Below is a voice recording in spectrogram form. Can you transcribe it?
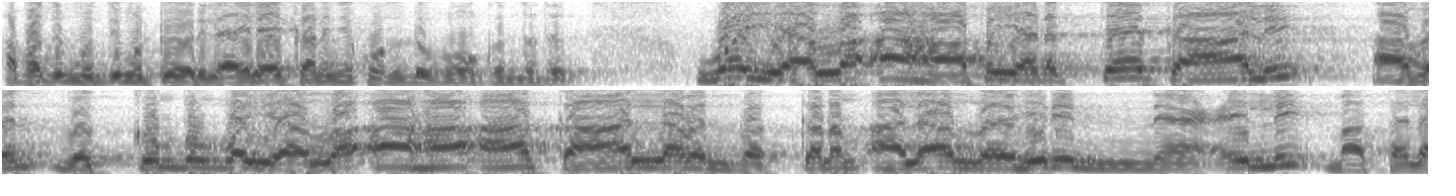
അപ്പൊ അത് ബുദ്ധിമുട്ട് വരില്ല. അതിലേക്കാണ് ഇനി കൊണ്ടുപോകുന്നത്. അപ്പൊ ഇടത്തെ കാൽ അവൻ വെക്കുമ്പോ വയ്യല ആഹ ആ കാലിൽ അവൻ വെക്കണം. അല ലഹിരി മതല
